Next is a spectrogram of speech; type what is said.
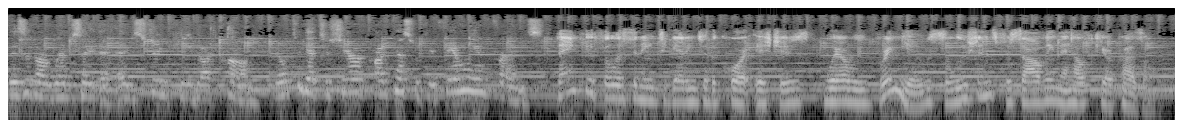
visit our website at don't forget to share our podcast with your family and friends. Thank you for listening to Getting to the Core Issues, where we bring you solutions for solving the healthcare puzzle.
